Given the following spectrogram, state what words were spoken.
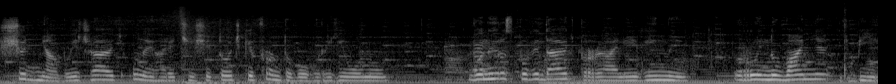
щодня виїжджають у найгарячіші точки фронтового регіону. Вони розповідають про реалії війни, руйнування й біль,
